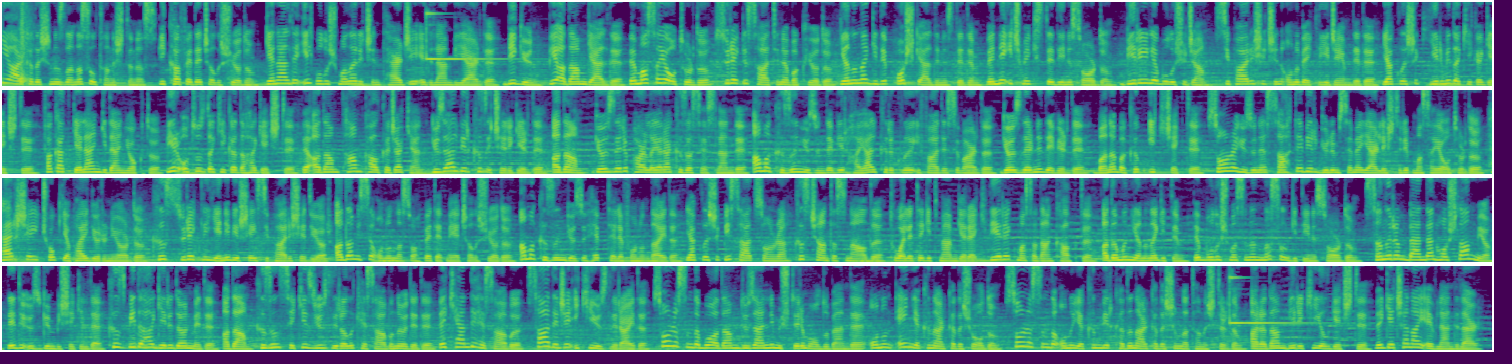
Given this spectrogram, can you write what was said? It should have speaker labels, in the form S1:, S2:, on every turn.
S1: iyi arkadaşınızla nasıl tanıştınız? Bir kafede çalışıyordum. Genelde ilk buluşmalar için tercih edilen bir yerdi. Bir gün bir adam geldi ve masaya oturdu. Sürekli saatine bakıyordu. Yanına gidip hoş geldiniz dedim ve ne içmek istediğini sordum. Biriyle buluşacağım. Sipariş için onu bekleyeceğim dedi. Yaklaşık 20 dakika geçti. Fakat gelen giden yoktu. Bir 30 dakika daha geçti ve adam tam kalkacakken güzel bir kız içeri girdi. Adam gözleri parlayarak kıza seslendi. Ama kızın yüzünde bir hayal kırıklığı ifadesi vardı. Gözlerini devirdi. Bana bakıp iç çekti. Sonra yüzüne sahte bir gülümseme yerleştirip masaya oturdu. Her şey çok yapay görünüyordu. Kız sürekli yeni bir şey sipariş ediyor. Adam ise onunla sohbet etmeye çalışıyordu. Ama kızın gözü hep telefonundaydı. Yaklaşık bir saat sonra kız çantasını aldı. Tuvalete gitmem gerek diyerek masadan kalktı. Adamın yanına gittim ve buluşmasının nasıl gittiğini sordum. Sanırım benden hoşlanmıyor dedi üzgün bir şekilde. Kız bir daha geri dönmedi. Adam kızın 800 liralık hesabını ödedi ve kendi hesabı sadece 200 liraydı. Sonrasında bu adam düzenli müşterim oldu bende. Onun en yakın arkadaşı oldum. Sonrasında onu yakın bir kadın arkadaşımla tanıştırdım. Aradan 1-2 yıl geçti ve geçen ay evlendiler.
